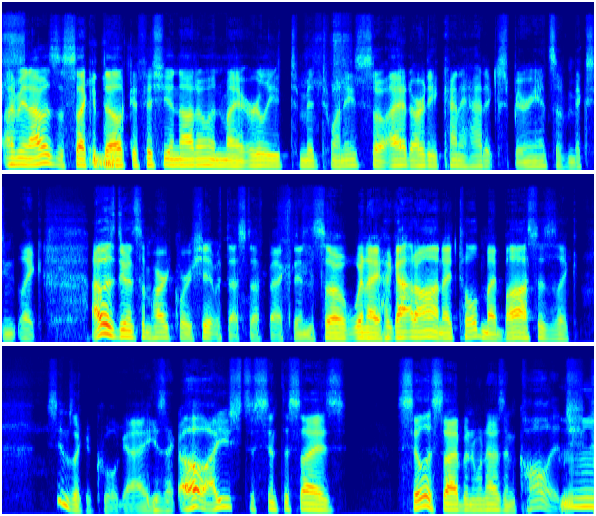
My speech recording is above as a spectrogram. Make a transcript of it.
I mean, I was a psychedelic aficionado in my early to mid 20s, so I had already kind of had experience of mixing. Like, I was doing some hardcore shit with that stuff back then. So when I got on, I told my boss, I was like, "He seems like a cool guy." He's like, "Oh, I used to synthesize psilocybin when I was in college."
